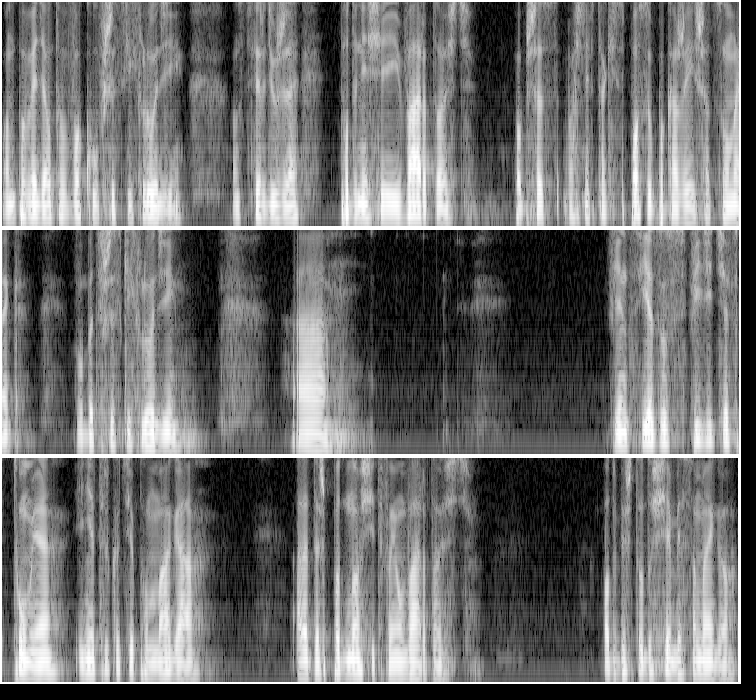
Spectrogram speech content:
On powiedział to wokół wszystkich ludzi. On stwierdził, że podniesie jej wartość poprzez właśnie w taki sposób pokaże jej szacunek wobec wszystkich ludzi. A Więc Jezus widzi cię w tłumie i nie tylko cię pomaga, ale też podnosi twoją wartość. Odbierz to do siebie samego.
